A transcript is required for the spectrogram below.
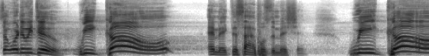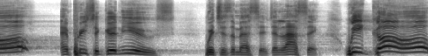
So, what do we do? We go and make disciples the mission. We go and preach the good news, which is the message. And last thing, we go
